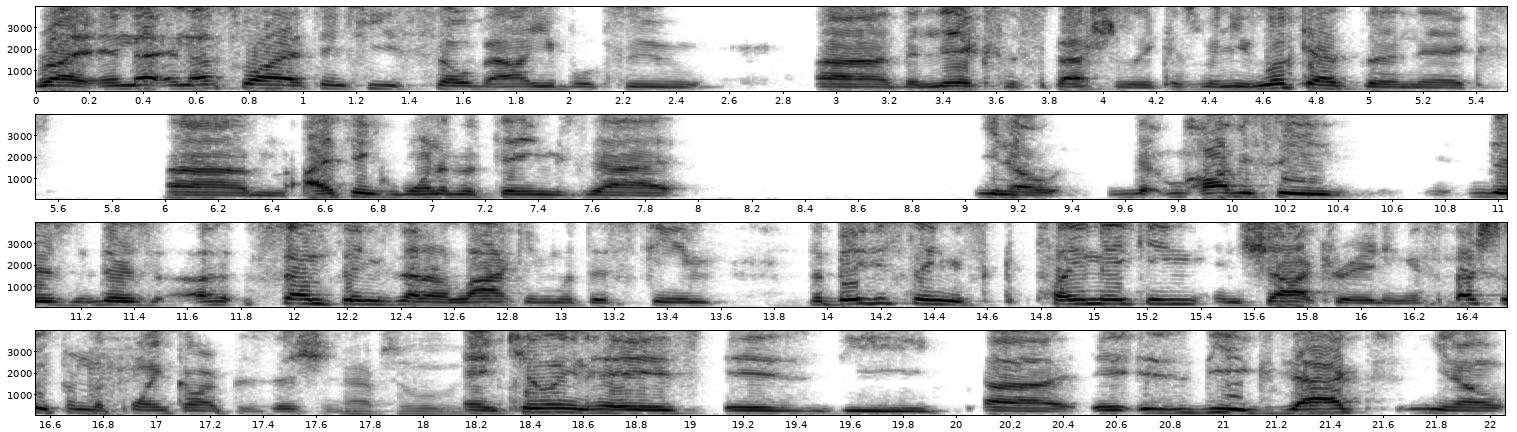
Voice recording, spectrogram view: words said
Right, and that, and that's why I think he's so valuable to uh, the Knicks, especially because when you look at the Knicks, um, I think one of the things that you know, obviously, there's there's uh, some things that are lacking with this team. The biggest thing is playmaking and shot creating, especially from the point guard position. Absolutely. And Killian Hayes is the uh, is the exact you know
